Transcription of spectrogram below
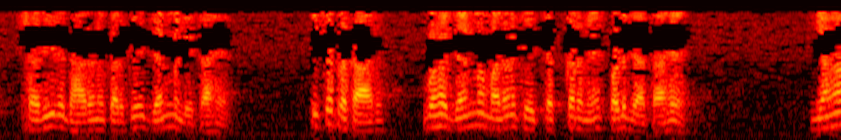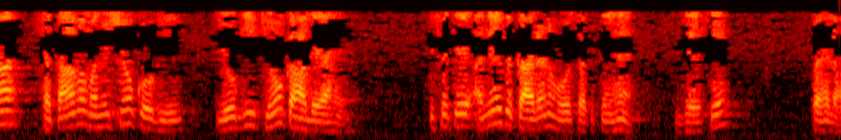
शरीर धारण करके जन्म लेता है। इस प्रकार वह जन्म मरण के चक्कर में पड़ जाता है। यहाँ सकाम मनुष्यों को भी योगी क्यों कहा गया है? इसके अनेक कारण हो सकते हैं। जैसे, पहला,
